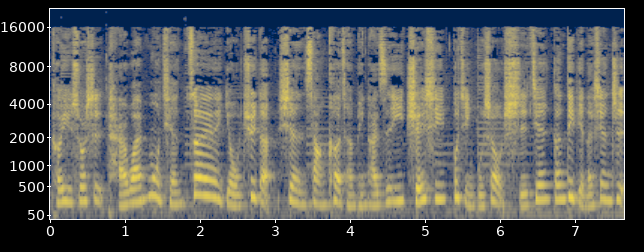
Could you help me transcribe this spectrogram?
可以说是台湾目前最有趣的线上课程平台之一。学习不仅不受时间跟地点的限制，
